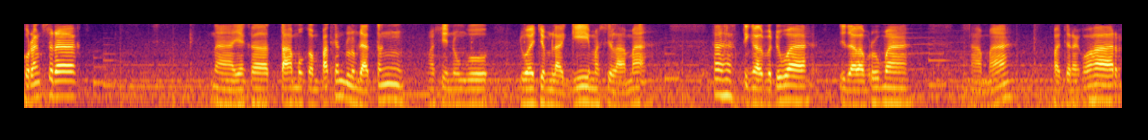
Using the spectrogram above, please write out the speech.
Kurang serak. Nah yang ke tamu keempat kan belum datang masih nunggu dua jam lagi masih lama. Hah, tinggal berdua di dalam rumah sama pacarnya kohar.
